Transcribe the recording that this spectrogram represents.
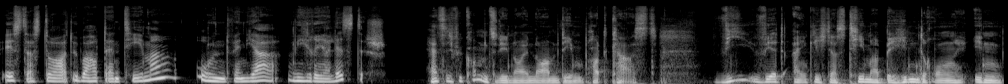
Ist das dort überhaupt ein Thema? Und wenn ja, wie realistisch? Herzlich willkommen zu die neuen Normen, dem Podcast. Wie wird eigentlich das Thema Behinderung in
